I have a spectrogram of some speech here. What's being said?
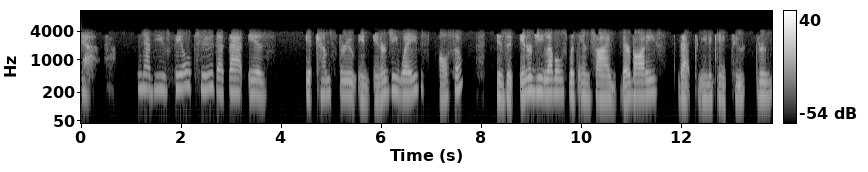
Yeah. Now, do you feel too that that is it comes through in energy waves also? Is it energy levels with inside their bodies that communicate to through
